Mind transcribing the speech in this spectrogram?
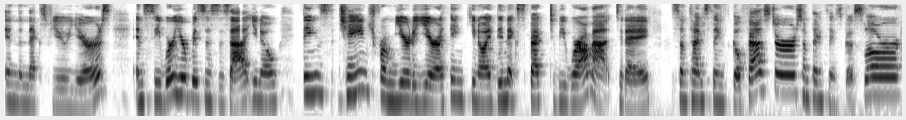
in the next few years and see where your business is at. You know, things change from year to year. I think, you know, I didn't expect to be where I'm at today. Sometimes things go faster, sometimes things go slower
